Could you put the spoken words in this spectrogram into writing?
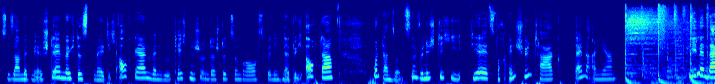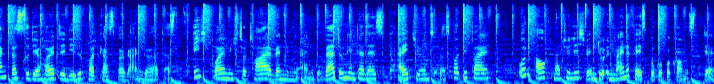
zusammen mit mir erstellen möchtest, melde dich auch gern. Wenn du technische Unterstützung brauchst, bin ich natürlich auch da. Und ansonsten wünsche ich dir jetzt noch einen schönen Tag. Deine Anja. Vielen Dank, dass du dir heute diese Podcast-Folge angehört hast. Ich freue mich total, wenn du mir eine Bewertung hinterlässt bei iTunes oder Spotify und auch natürlich, wenn du in meine Facebook-Gruppe kommst, der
